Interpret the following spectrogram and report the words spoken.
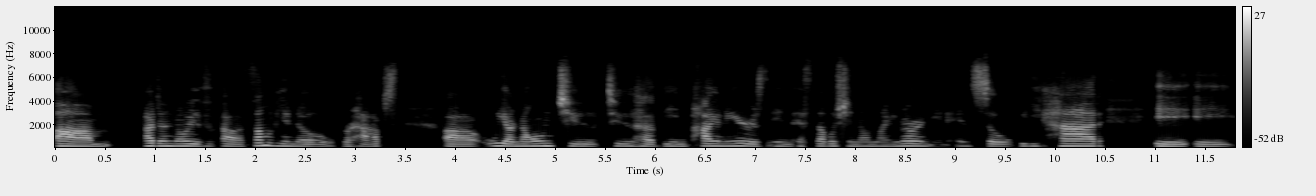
Um, I don't know if uh, some of you know, perhaps, uh, we are known to, to have been pioneers in establishing online learning. And so we had a, a,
